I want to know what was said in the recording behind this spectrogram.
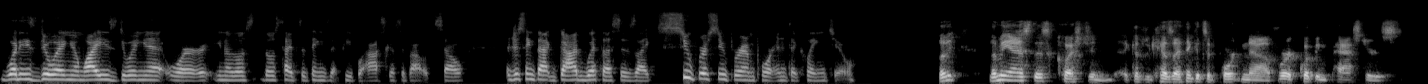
what he's doing and why he's doing it or you know those those types of things that people ask us about so I just think that God with us is like super, super important to cling to. Let me let me ask this question because because I think it's important now. If we're equipping pastors,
